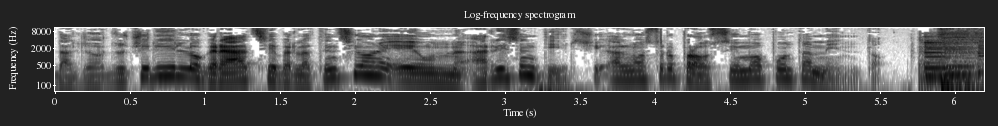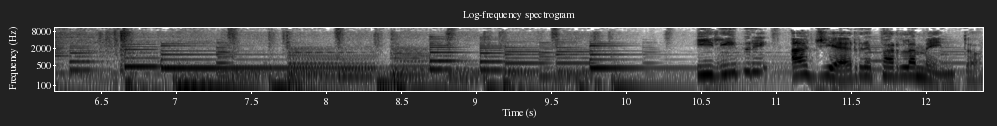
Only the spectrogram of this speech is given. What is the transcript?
Da Giorgio Cirillo grazie per l'attenzione e un a risentirci al nostro prossimo appuntamento. I libri AGR Parlamento.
